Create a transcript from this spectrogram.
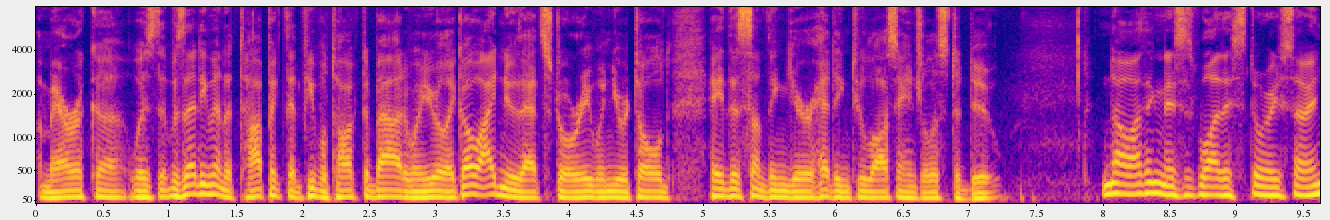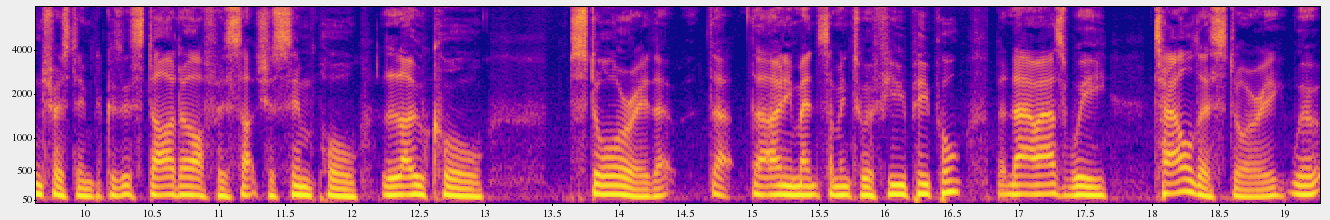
America? Was that, was that even a topic that people talked about when you were like, oh, I knew that story when you were told, hey, this is something you're heading to Los Angeles to do? No, I think this is why this story is so interesting because it started off as such a simple local story that, that, that only meant something to a few people. But now, as we tell this story, we're,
